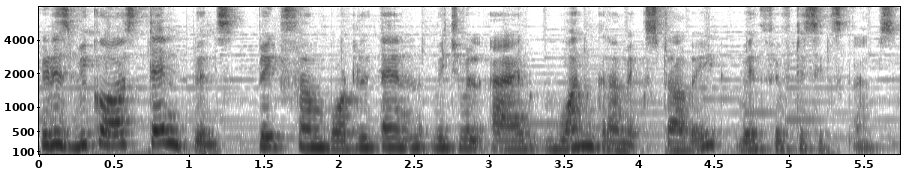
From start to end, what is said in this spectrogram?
It is because 10 pills picked from bottle 10 which will add 1 gram extra weight with 56 grams.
